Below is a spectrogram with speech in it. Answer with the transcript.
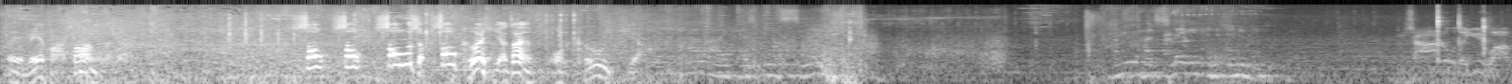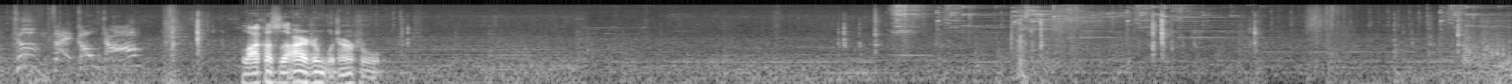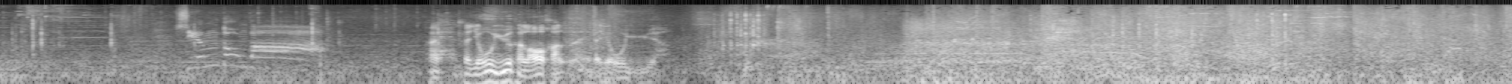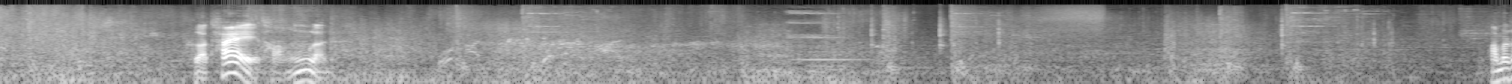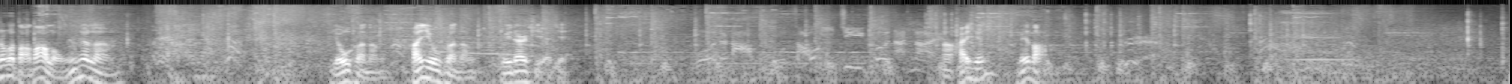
这也没法上了这。烧烧烧什么？烧可血战斧，抠一下。拉克斯二十五成书，行动吧！哎，这鱿鱼可老狠了，这鱿鱼呀、可太疼了这。他们是不打大龙去了？有可能，很有可能回点血去。啊，还行，没打，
